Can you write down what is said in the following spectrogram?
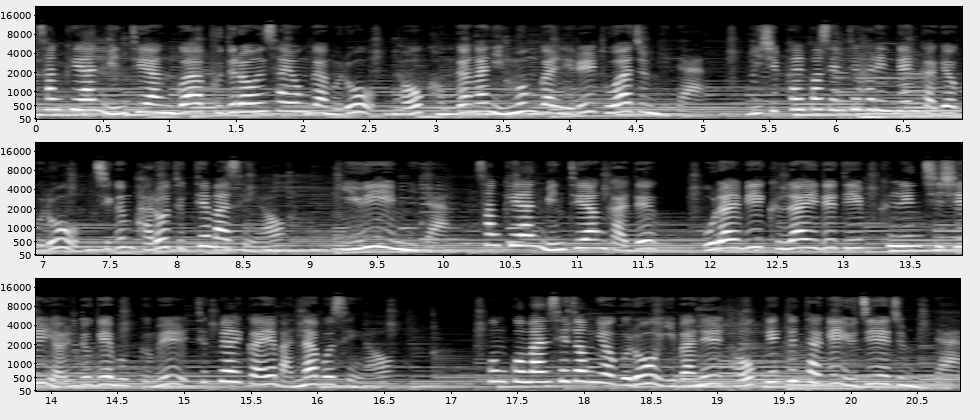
상쾌한 민트향과 부드러운 사용감으로 더욱 건강한 잇몸 관리를 도와줍니다. 28% 할인된 가격으로 지금 바로 득템하세요. 2위입니다. 상쾌한 민트향 가득 오랄비 글라이드 딥 클린 치실 12개 묶음을 특별가에 만나보세요. 꼼꼼한 세정력으로 입안을 더욱 깨끗하게 유지해줍니다.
